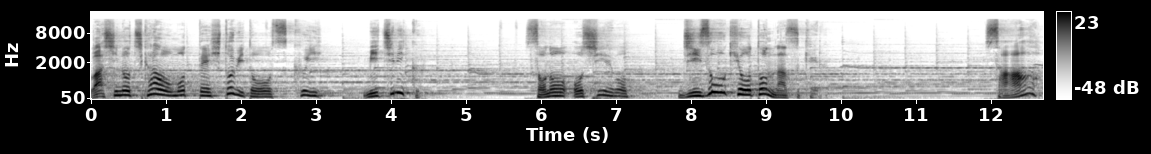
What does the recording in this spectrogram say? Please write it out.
わしの力をもって人々を救い導く。その教えを地蔵教と名付ける。さあ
